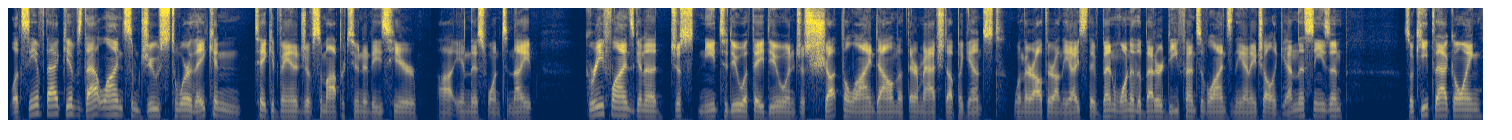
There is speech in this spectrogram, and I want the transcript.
Let's see if that gives that line some juice to where they can take advantage of some opportunities here uh, in this one tonight. GREEF line's going to just need to do what they do and just shut the line down that they're matched up against when they're out there on the ice. They've been one of the better defensive lines in the NHL again this season. So keep that going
